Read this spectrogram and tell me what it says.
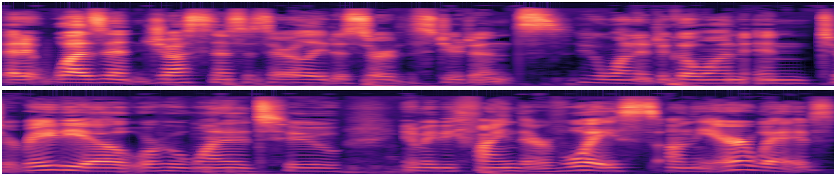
that it wasn't just necessarily to serve the students who wanted to go on into radio or who wanted to, you know, maybe find their voice on the airwaves,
